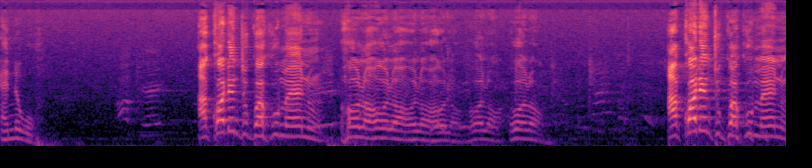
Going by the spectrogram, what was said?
ɛne wo According to Kwaku Manu, hold on, hold on, hold on, hold on, hold on, hold on. According to Kwaku Manu,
